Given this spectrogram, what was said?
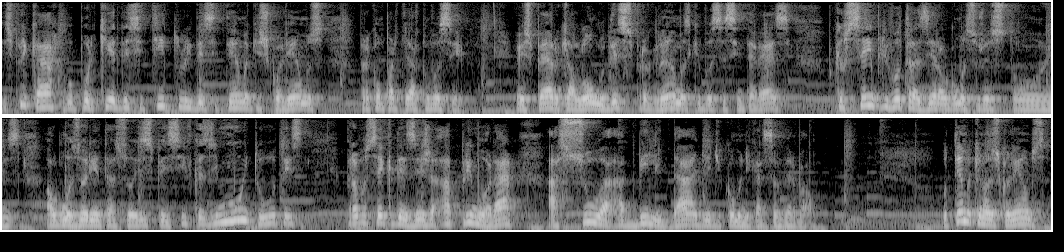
explicar o porquê desse título e desse tema que escolhemos para compartilhar com você. Eu espero que ao longo desses programas que você se interesse porque eu sempre vou trazer algumas sugestões, algumas orientações específicas e muito úteis para você que deseja aprimorar a sua habilidade de comunicação verbal. O tema que nós escolhemos,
